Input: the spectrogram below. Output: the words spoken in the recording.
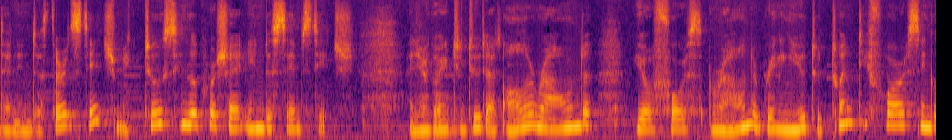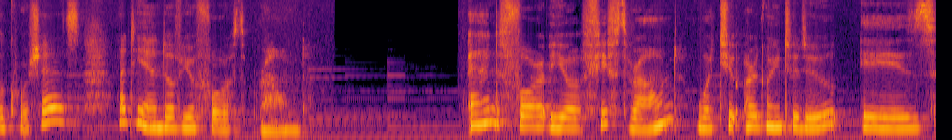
and then in the third stitch make two single crochet in the same stitch. And you're going to do that all around your fourth round bringing you to 24 single crochets at the end of your fourth round. And for your fifth round what you are going to do is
